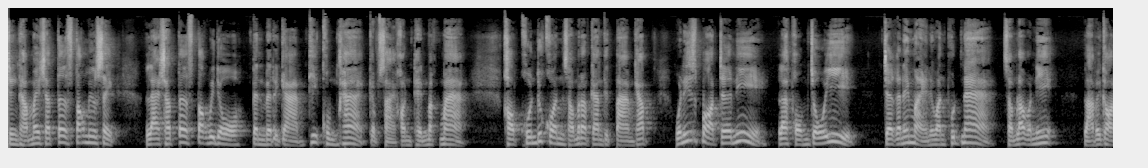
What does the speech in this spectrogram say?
จึงทำให้ Shutterstock Music และ Shutterstock Video เป็นบริการที่คุ้มค่ากับสายคอนเทนต์มาก ๆ ขอบคุณทุกคนสำหรับการติดตามครับ วันนี้ Sport Journey และผมโจอี้ เจอกันได้ใหม่ในวันพุธหน้าสำหรับวันนี้ลาไปก่อน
